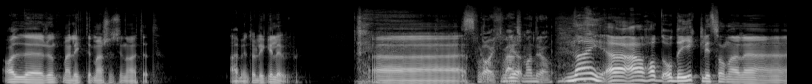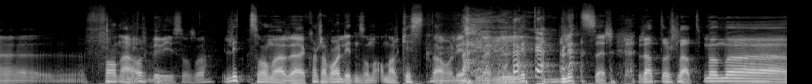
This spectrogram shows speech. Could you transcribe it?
Alle rundt meg likte Manchester United. Jeg begynte å like Liverpool. Eh, Skal ikke være som Adrian. Nei, jeg, jeg hadde Og det gikk litt sånn der eh, Faen, jeg orker bevis også. Litt sånn der eh, Kanskje jeg var en liten sånn anarkist da jeg var liten. en Litt blitzer, rett og slett. Men, eh,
